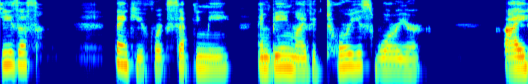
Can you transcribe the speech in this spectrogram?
Jesus, thank you for accepting me and being my victorious warrior. I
